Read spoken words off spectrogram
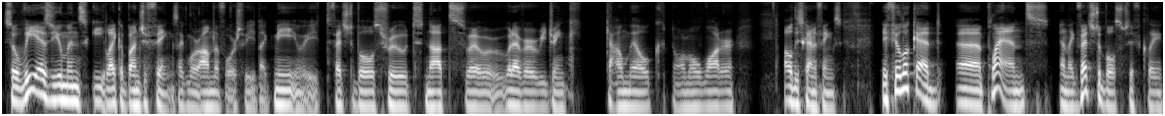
So we as humans eat like a bunch of things, like more omnivores. We eat like meat, we eat vegetables, fruit, nuts, whatever. Whatever we drink, cow milk, normal water, all these kind of things. If you look at uh, plants and like vegetables specifically,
